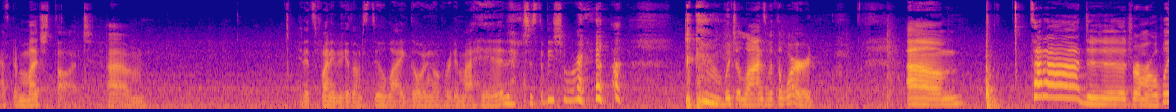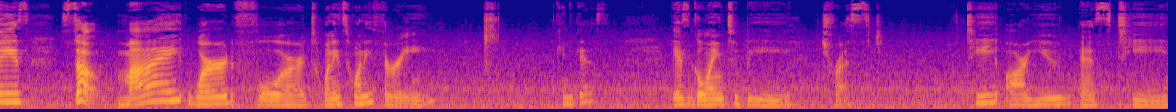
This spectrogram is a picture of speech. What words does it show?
after much thought, um, and it's funny because I'm still like going over it in my head just to be sure, which aligns with the word. Um, ta da! Drum roll, please. So, my word for 2023, can you guess? Is going to be trust. T R U S T,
